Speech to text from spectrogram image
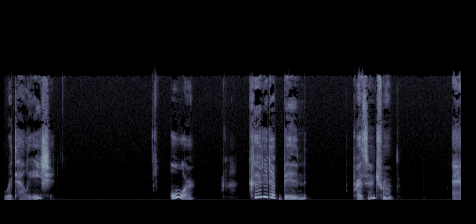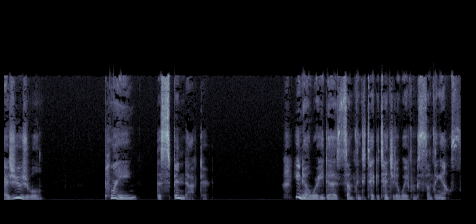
retaliation? Or could it have been President Trump, as usual, playing the spin doctor? You know, where he does something to take attention away from something else.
